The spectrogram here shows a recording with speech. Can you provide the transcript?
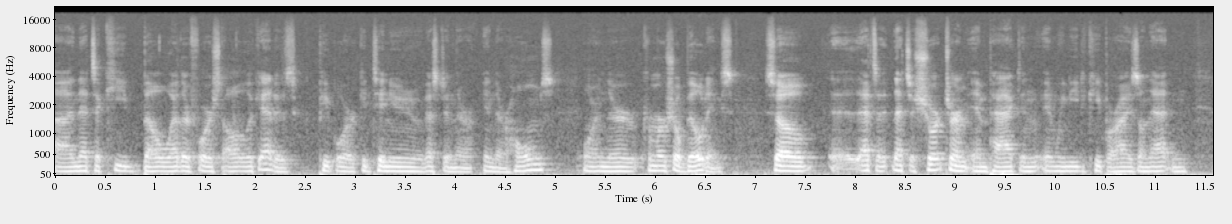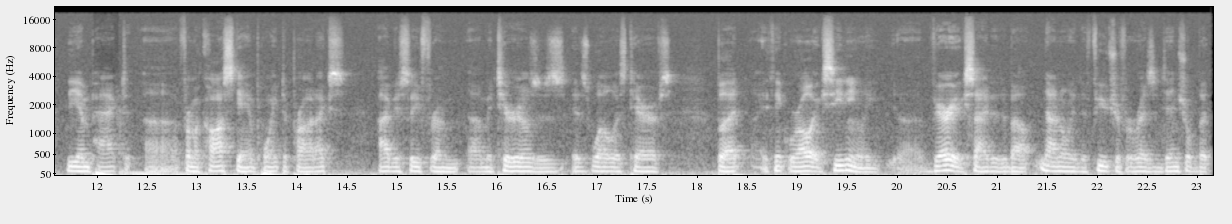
uh, and that's a key bellwether for us to all look at. Is people are continuing to invest in their in their homes or in their commercial buildings. So uh, that's a that's a short term impact, and, and we need to keep our eyes on that and the impact uh, from a cost standpoint to products obviously from uh, materials as, as well as tariffs. But I think we're all exceedingly uh, very excited about not only the future for residential, but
